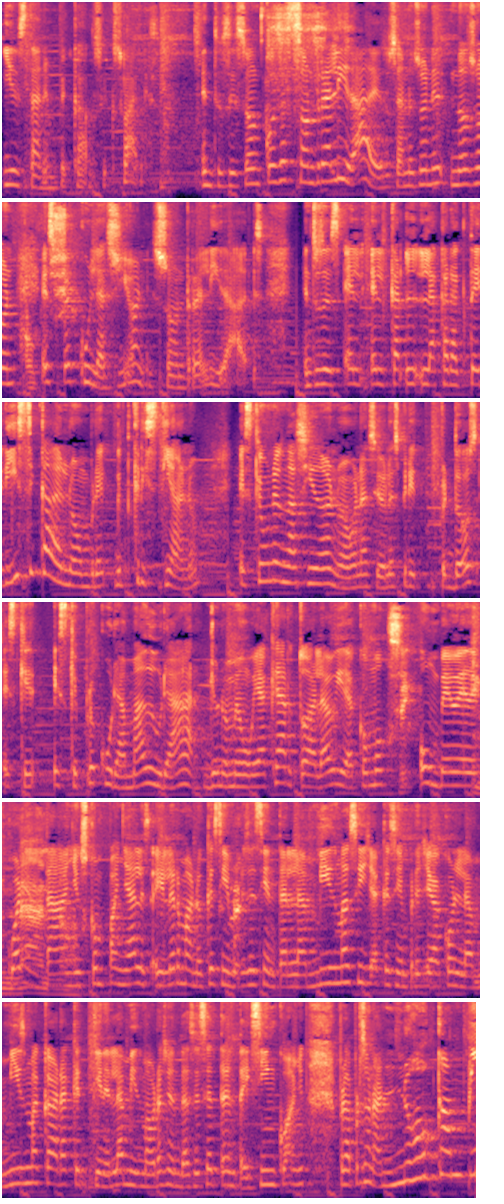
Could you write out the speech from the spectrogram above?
y están en pecados sexuales. Entonces son cosas, son realidades, o sea, no son, no son especulaciones, son realidades. Entonces el, el, la característica del hombre cristiano es que uno es nacido de nuevo, nacido del Espíritu. Dos, es que, es que procura madurar. Yo no me voy a quedar toda la vida como un bebé de 40 años con pañales. Hay el hermano que siempre se sienta en la misma silla, que siempre llega con la misma cara, que tiene la misma oración de hace 75 años, pero la persona no cambió,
